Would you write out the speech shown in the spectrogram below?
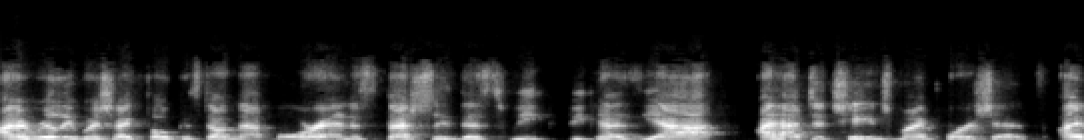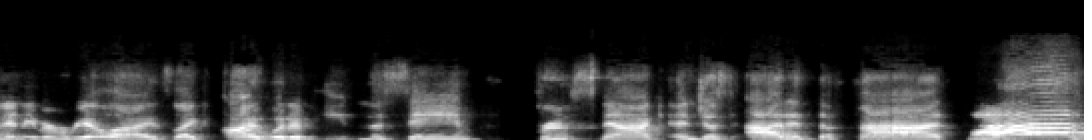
I really wish I focused on that more and especially this week because yeah, I had to change my portions. I didn't even realize like I would have eaten the same fruit snack and just added the fat ah!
